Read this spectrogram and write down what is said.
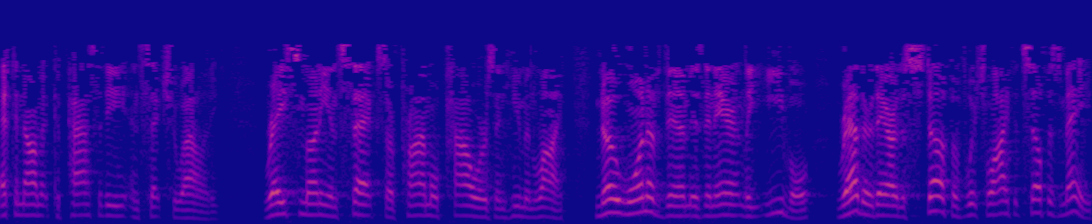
economic capacity, and sexuality. Race, money, and sex are primal powers in human life. No one of them is inherently evil. Rather, they are the stuff of which life itself is made.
